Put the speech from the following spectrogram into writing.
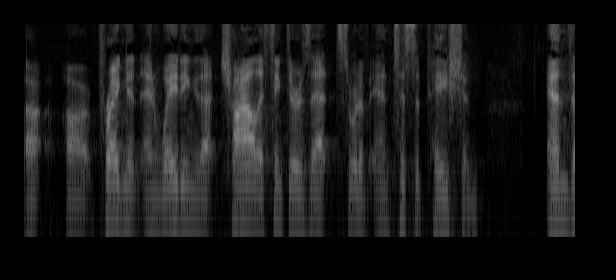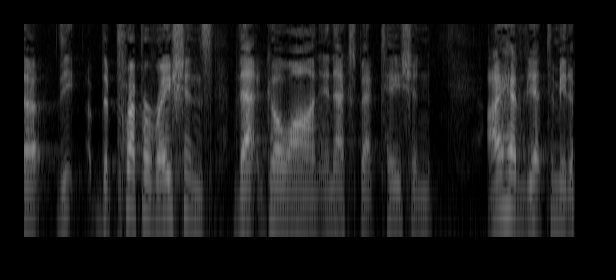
uh, are pregnant and waiting that child, I think there's that sort of anticipation and the, the, the preparations that go on in expectation. I have yet to meet a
